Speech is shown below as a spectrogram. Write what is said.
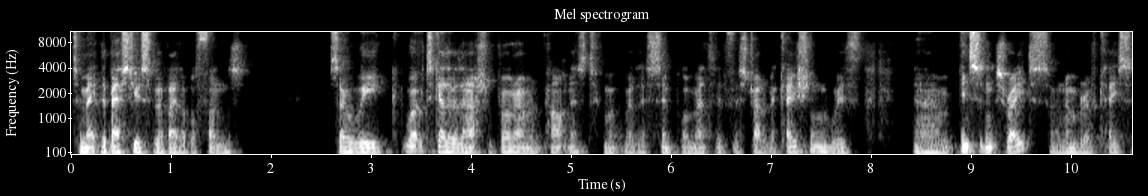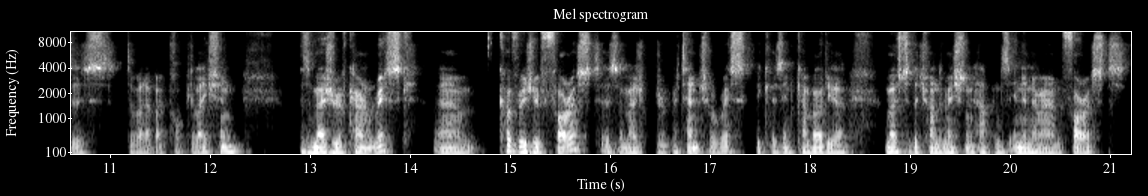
to make the best use of available funds. So we worked together with the national program and partners to come up with a simple method for stratification with um, incidence rate, so number of cases divided by population, as a measure of current risk. Um, coverage of forest as a measure of potential risk, because in Cambodia, most of the transmission happens in and around forests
